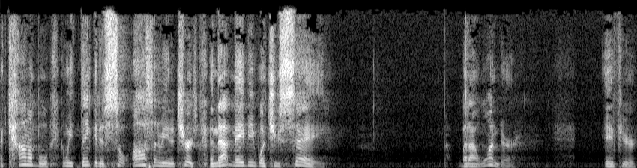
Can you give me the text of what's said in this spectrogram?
accountable and we think it is so awesome to be in a church. And that may be what you say. But I wonder if your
